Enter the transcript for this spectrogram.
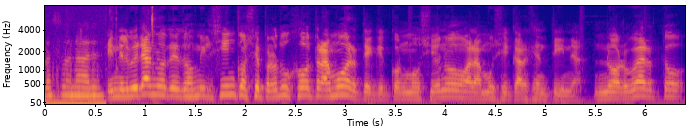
personal. En el verano de 2005 se produjo otra muerte que conmocionó a la música argentina. Norberto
